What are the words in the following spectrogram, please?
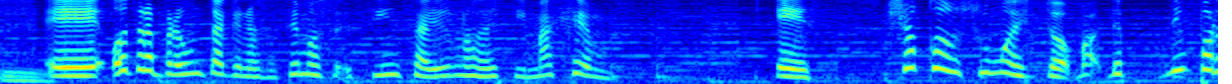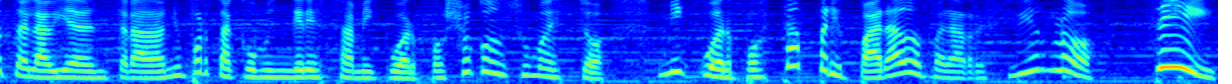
Mm. Eh, otra pregunta que nos hacemos sin salirnos de esta imagen es, yo consumo esto, no importa la vía de entrada, no importa cómo ingresa a mi cuerpo, yo consumo esto, ¿mi cuerpo está preparado para recibirlo? Sí.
